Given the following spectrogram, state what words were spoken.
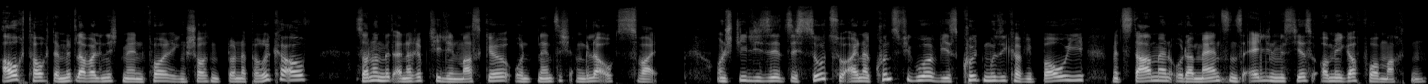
Auch taucht er mittlerweile nicht mehr in vorherigen Shows mit blonder Perücke auf, sondern mit einer Reptilienmaske und nennt sich Angela Oaks 2 und stilisiert sich so zu einer Kunstfigur, wie es Kultmusiker wie Bowie mit Starman oder Mansons Alien Messias Omega vormachten.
